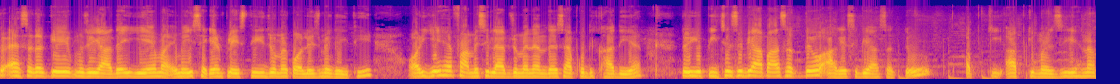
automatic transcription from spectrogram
तो ऐसा करके मुझे याद है, ये मेरी सेकेंड प्लेस थी जो मैं कॉलेज में गई थी। और ये है फार्मेसी लैब जो मैंने अंदर से आपको दिखा दी है। तो ये पीछे से भी आप आ सकते हो, आगे से भी आ सकते हो। आपकी आपकी मर्ज़ी है ना।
